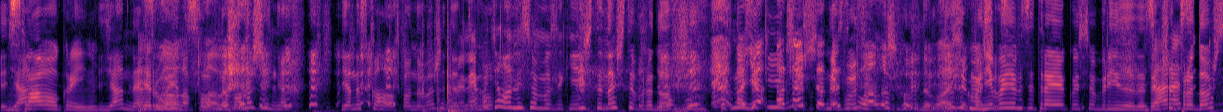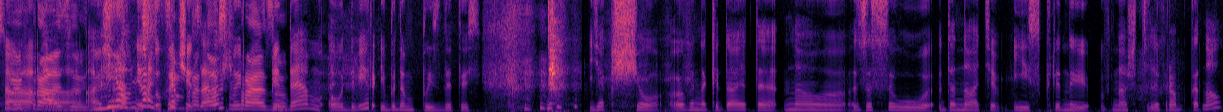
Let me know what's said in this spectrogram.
Я, Слава Україні! я не Героям склала слава. повноваження. Я не склала повноваження. Я тому... хотіла на цьому закінчити, наш ти продовжуй. А я а Настя не склала повноваження. Мені це треба якось обрізати. Так Зараз, що продовж свою а, фразу. А, а, Ні, шановні Настя, слухачі, продовж зараз ми фразу. підемо у двір і будемо пиздитись. Якщо ви накидаєте на ЗСУ донатів і скріни в наш телеграм-канал,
